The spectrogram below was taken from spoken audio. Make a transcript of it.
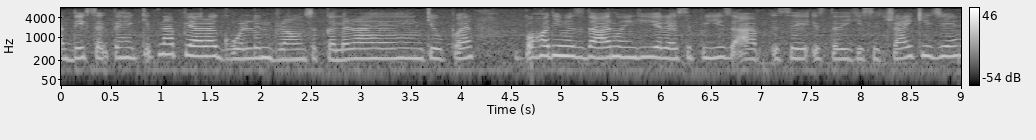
आप देख सकते हैं कितना प्यारा गोल्डन ब्राउन सा कलर आया है इनके ऊपर। बहुत ही मज़ेदार होंगी ये रेसिपीज़ आप इसे इस तरीके से ट्राई कीजिए।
